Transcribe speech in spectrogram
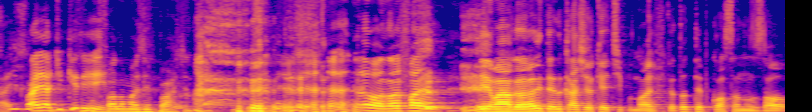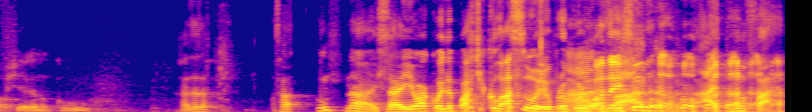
aí vai adquirir. Fala mais em parte. Então. Não, nós faz... Ei, mas agora eu entendo cachorro que é tipo, nós fica todo tempo coçando os ovos, chega no cu. Às vezes. Hum. Não, isso aí é uma coisa particular sua, eu procuro Ah, fazer faz. isso não. Aí tu não faz.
